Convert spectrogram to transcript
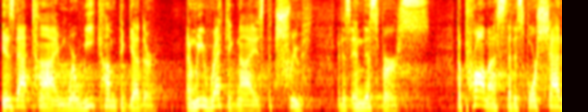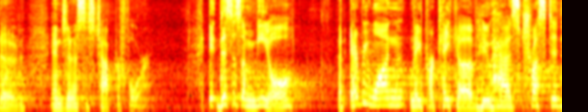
is that time where we come together and we recognize the truth that is in this verse, the promise that is foreshadowed in Genesis chapter 4. It, this is a meal that everyone may partake of who has trusted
